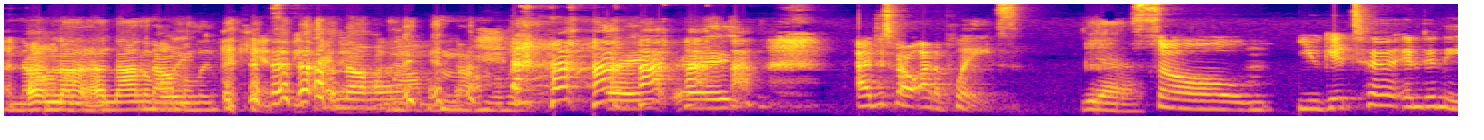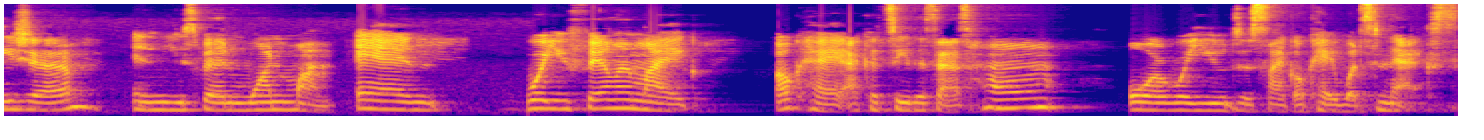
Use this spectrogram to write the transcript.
Anon- anomaly. anomaly. I can't speak right now. Anomaly. Anomaly. Right, right. I just felt out of place. Yeah. So you get to Indonesia and you spend one month. And were you feeling like, okay, I could see this as home? Or were you just like, okay, what's next?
